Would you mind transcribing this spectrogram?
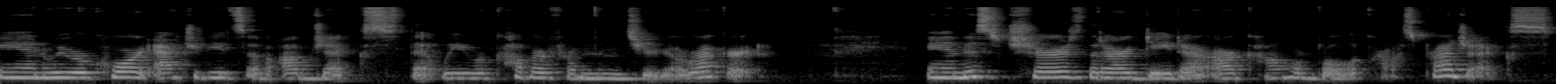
and we record attributes of objects that we recover from the material record. And this ensures that our data are comparable across projects.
